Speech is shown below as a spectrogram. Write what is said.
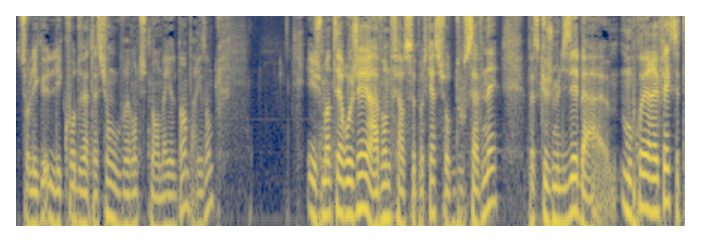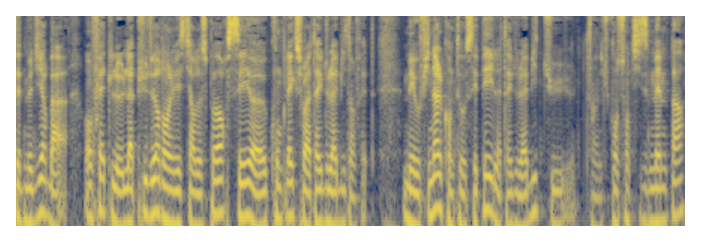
sur les, les cours de natation où vraiment tu te mets en maillot de bain, par exemple. Et je m'interrogeais avant de faire ce podcast sur d'où ça venait, parce que je me disais, bah, mon premier réflexe c'était de me dire, bah, en fait, la pudeur dans les vestiaires de sport, c'est euh, complexe sur la taille de la bite, en fait. Mais au final, quand t'es au CP, la taille de la bite, tu, enfin, tu conscientises même pas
